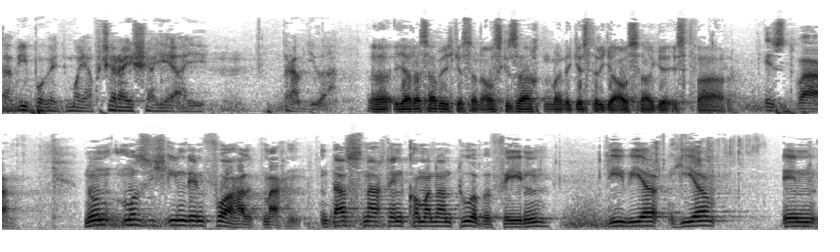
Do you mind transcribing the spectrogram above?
tá výpoveď moja včerajšia je aj pravdivá. Äh, ja, das habe ich gestern ausgesagt und meine gestrige Aussage ist wahr. Ist wahr. Nun muss ich Ihnen den Vorhalt machen, dass nach den Kommandanturbefehlen, die wir hier in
